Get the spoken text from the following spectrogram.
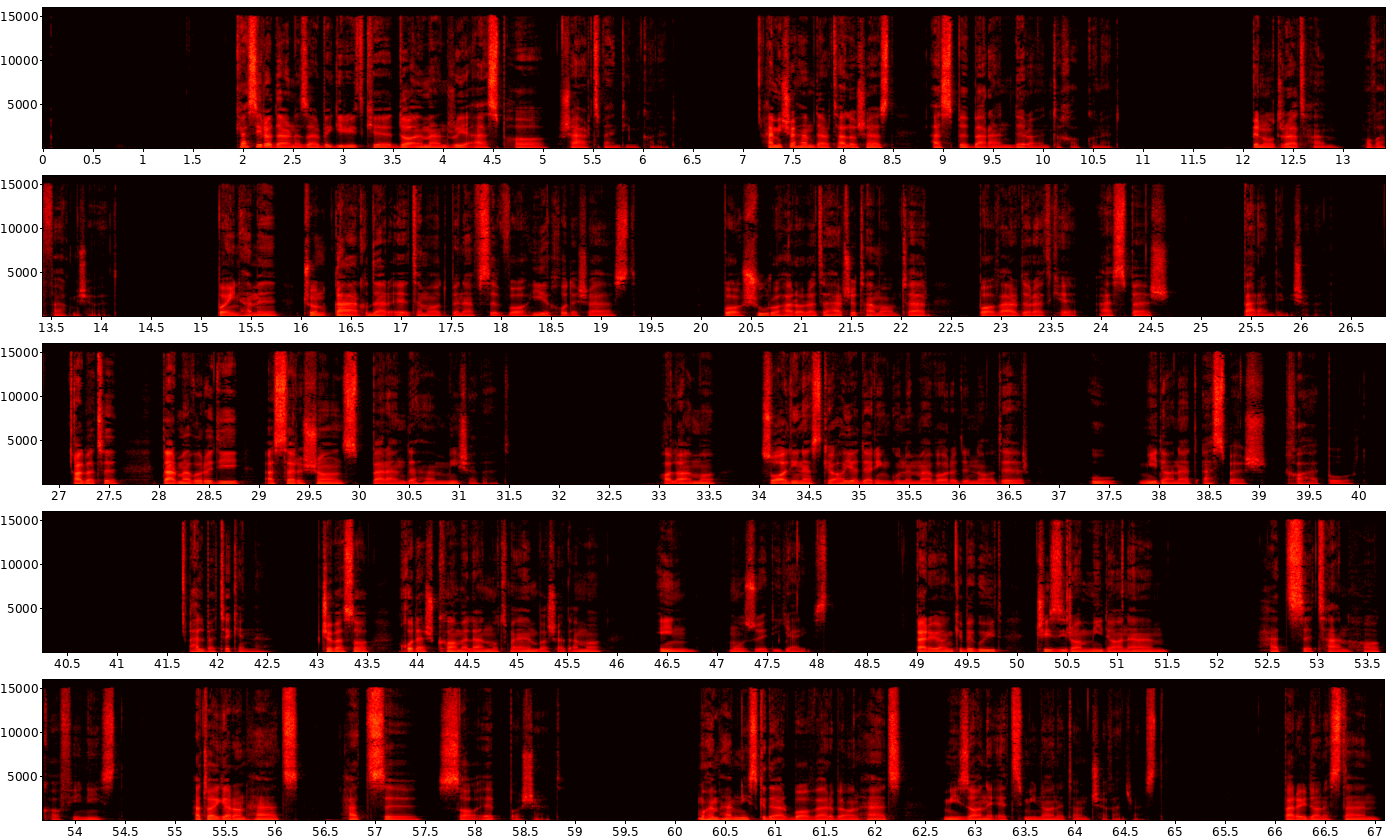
کسی را در نظر بگیرید که دائما روی اسبها شرط بندی می کند. همیشه هم در تلاش است اسب برنده را انتخاب کند. به ندرت هم موفق می شود. با این همه چون غرق در اعتماد به نفس واهی خودش است با شور و حرارت هرچه تمامتر باور دارد که اسبش برنده می شود. البته در مواردی از سر شانس برنده هم می شود. حالا اما سوال این است که آیا در این گونه موارد نادر او می‌داند اسبش خواهد برد؟ البته که نه. چه بسا خودش کاملا مطمئن باشد اما این موضوع دیگری است. برای آنکه بگویید چیزی را می‌دانم حدس تنها کافی نیست. حتی اگر آن حدس حدس صائب باشد. مهم هم نیست که در باور به آن حدس میزان اطمینانتان چقدر است برای دانستن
